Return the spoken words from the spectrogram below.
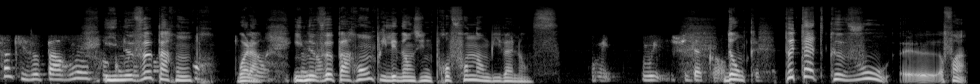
sens qu'il veut pas rompre. Il ne veut pas rompre. Voilà. Non, Il non, ne veut pas rompre, il est dans une profonde ambivalence. Oui, je suis d'accord. Donc, peut-être que vous, euh, enfin,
